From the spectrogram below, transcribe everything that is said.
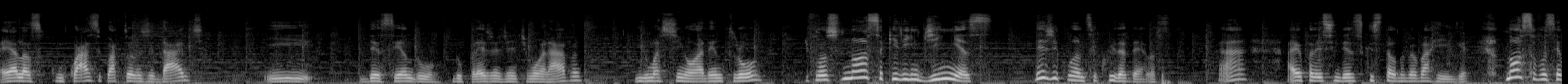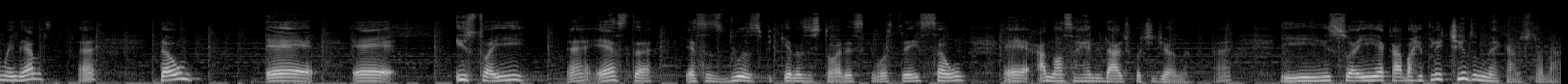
elas com quase 4 anos de idade, e descendo do prédio onde a gente morava, e uma senhora entrou e falou assim, nossa, que lindinhas, desde quando você cuida delas? Ah, aí eu falei assim, desde que estão na minha barriga. Nossa, você é mãe delas? É. Então, é, é, isto aí, né, esta, essas duas pequenas histórias que mostrei são é, a nossa realidade cotidiana. Né? E isso aí acaba refletindo no mercado de trabalho.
